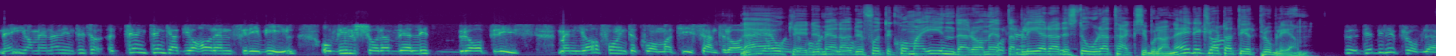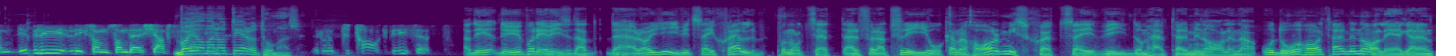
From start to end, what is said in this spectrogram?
Nej, jag menar inte så. Tänk, tänk att jag har en fri bil och vill köra väldigt bra pris, men jag får inte komma till centralen. Nej, okej. inte Du till- menar du får inte komma in där de etablerade stora taxibolagen. Nej, det är klart att det är ett problem. Det blir problem. Det blir liksom sån där tjafs. Vad gör man åt det då, Thomas? Takpriset. Ja, det, det är ju på det viset att det här har givit sig själv på något sätt därför att friåkarna har misskött sig vid de här terminalerna och då har terminalägaren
